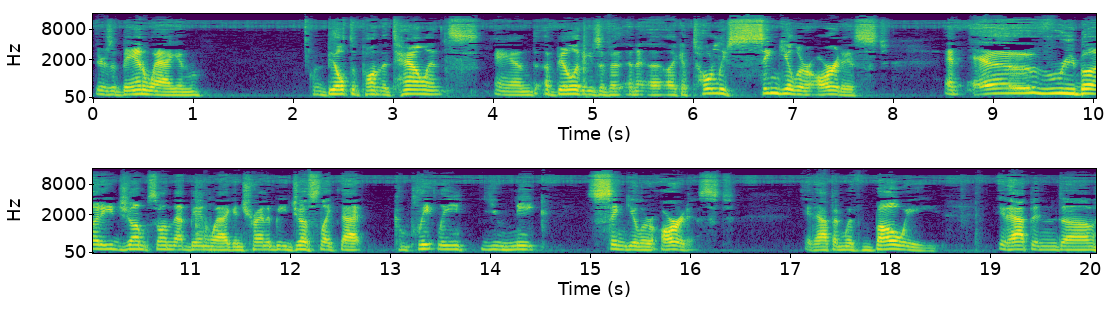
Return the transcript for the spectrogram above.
there's a bandwagon built upon the talents and abilities of a, a, like a totally singular artist and everybody jumps on that bandwagon trying to be just like that completely unique singular artist. It happened with bowie. It happened um,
